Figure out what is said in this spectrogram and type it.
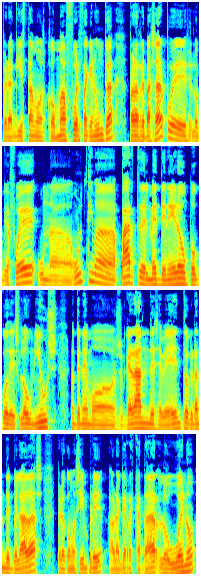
pero aquí estamos con más fuerza que nunca para repasar pues lo que fue una última parte del mes de enero, un poco de slow news, no tenemos grandes eventos, grandes veladas, pero como siempre habrá que rescatar lo bueno,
